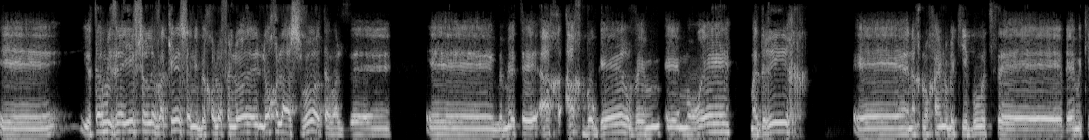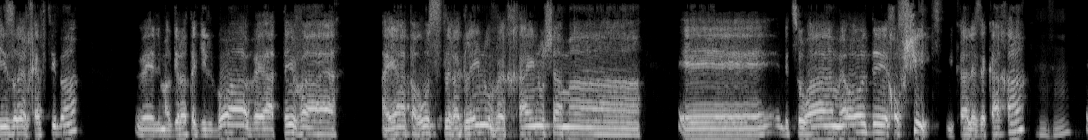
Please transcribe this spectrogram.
אה, יותר מזה אי אפשר לבקש, אני בכל אופן לא, לא יכול להשוות, אבל זה באמת אח, אח בוגר ומורה, מדריך, אה, אנחנו חיינו בקיבוץ אה, בעמק יזרעאל, חפציבה, ולמרגלות הגלבוע, והטבע היה פרוס לרגלינו וחיינו שם אה, בצורה מאוד חופשית, נקרא לזה ככה. Mm-hmm.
